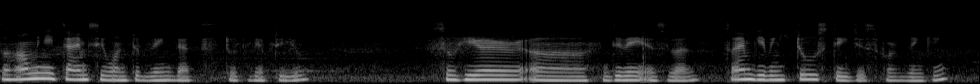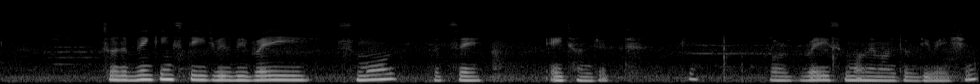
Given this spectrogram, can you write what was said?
So how many times you want to blink that's totally up to you so here uh, delay as well. So I'm giving two stages for blinking. So the blinking stage will be very small. Let's say 800 okay? For very small amount of duration.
